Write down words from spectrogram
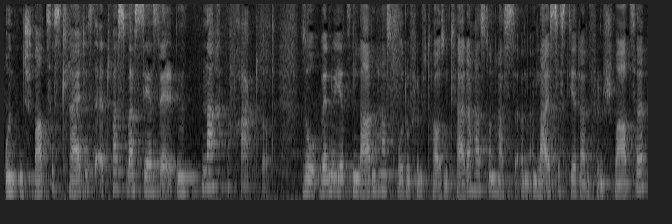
Und ein schwarzes Kleid ist etwas, was sehr selten nachgefragt wird. So, wenn du jetzt einen Laden hast, wo du 5000 Kleider hast und hast, und leistest dir dann fünf schwarze,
